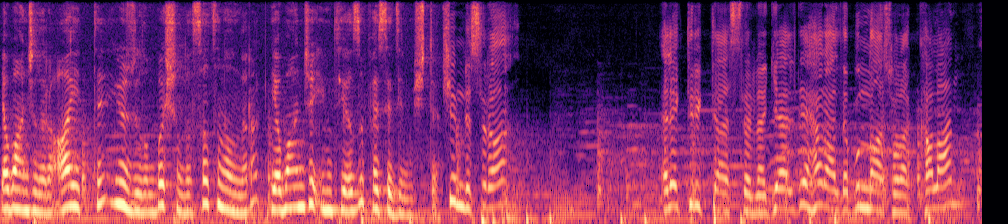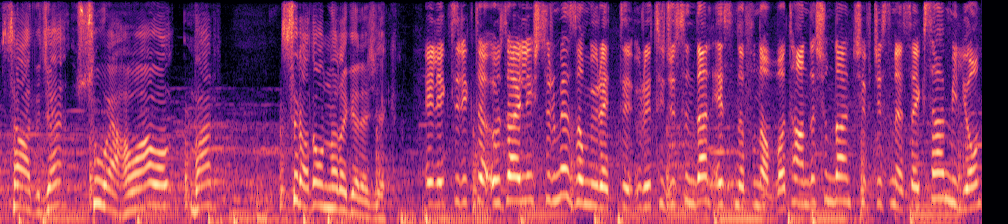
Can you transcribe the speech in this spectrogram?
yabancılara aitti. Yüzyılın başında satın alınarak yabancı imtiyazı feshedilmişti. Şimdi sıra elektrik tesislerine geldi. Herhalde bundan sonra kalan sadece su ve hava var. Sırada onlara gelecek. Elektrikte özelleştirme zam üretti. Üreticisinden esnafına, vatandaşından çiftçisine 80 milyon,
